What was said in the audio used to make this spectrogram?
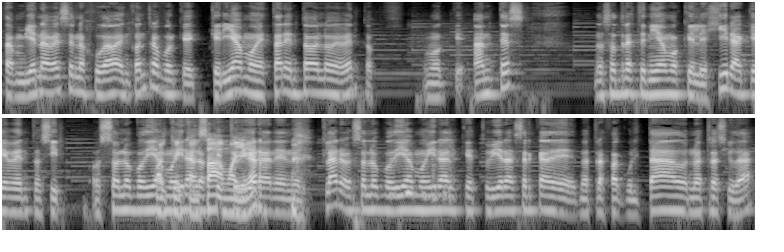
también a veces nos jugaba en contra porque queríamos estar en todos los eventos. Como que antes nosotros teníamos que elegir a qué eventos ir. O solo podíamos ir a los que estuvieran en el. Claro, solo podíamos ir al que estuviera cerca de nuestra facultad o nuestra ciudad.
